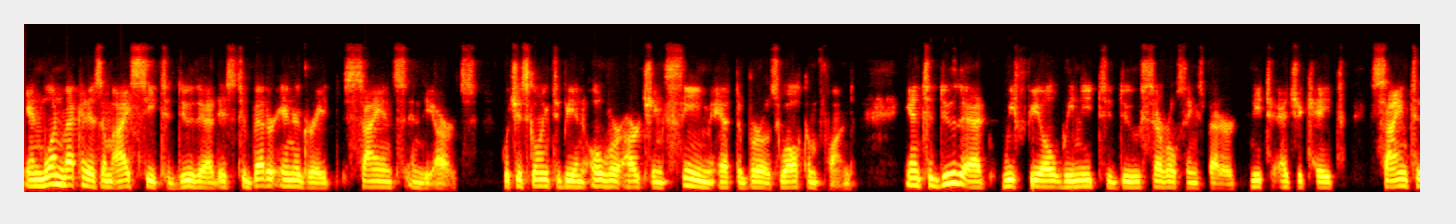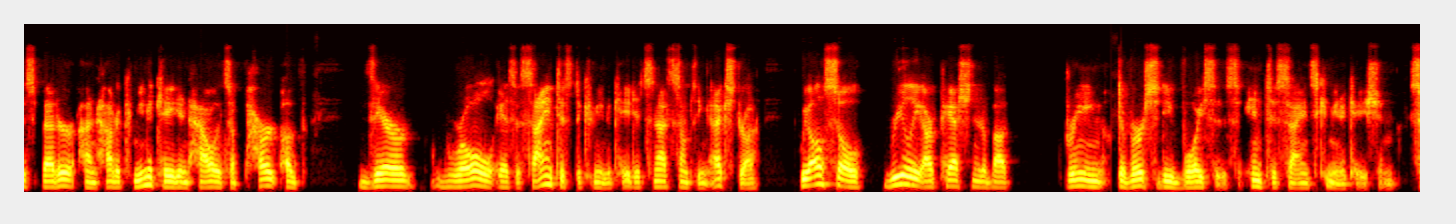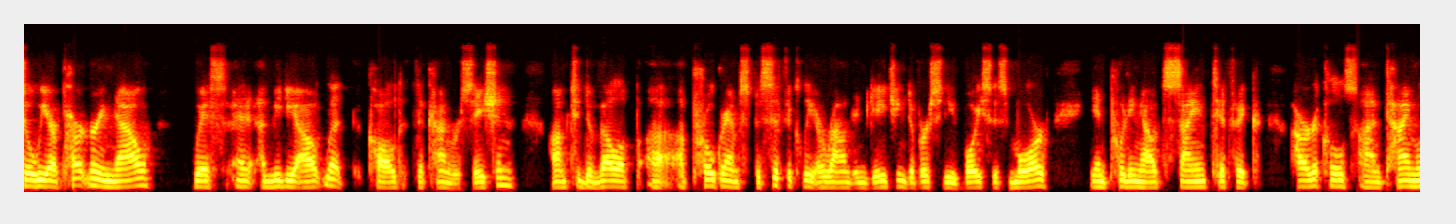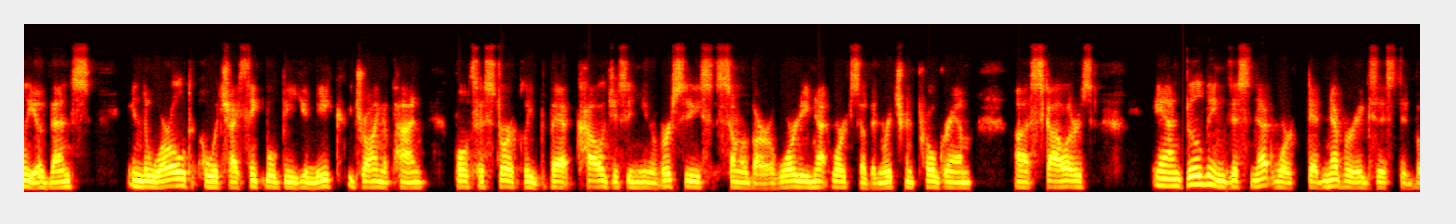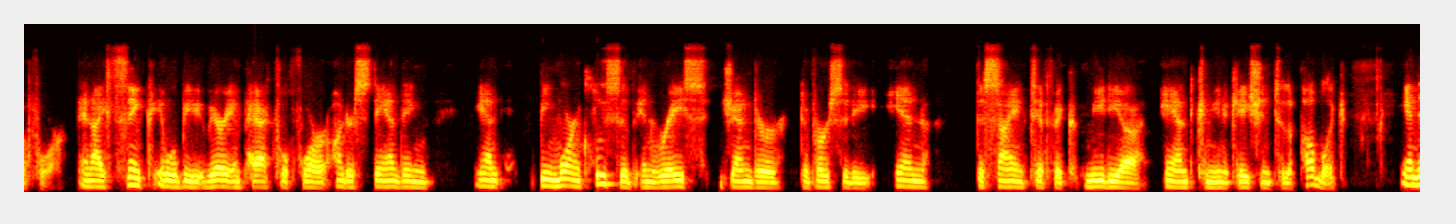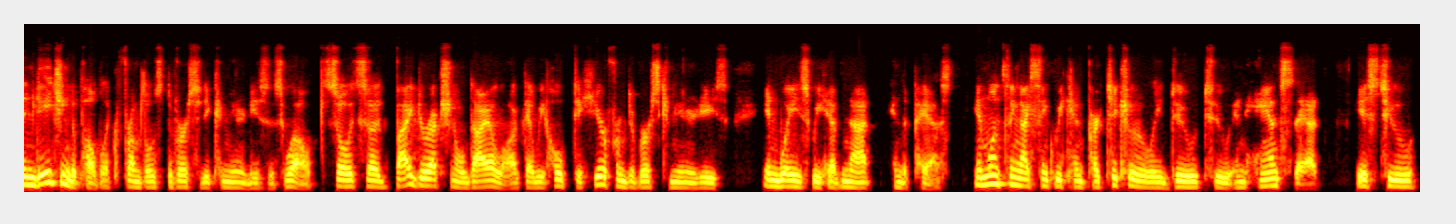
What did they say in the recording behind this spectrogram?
And one mechanism I see to do that is to better integrate science and the arts, which is going to be an overarching theme at the Burroughs Wellcome Fund. And to do that, we feel we need to do several things better. Need to educate scientists better on how to communicate and how it's a part of their role as a scientist to communicate. It's not something extra. We also really are passionate about bringing diversity voices into science communication. So we are partnering now with a, a media outlet called The Conversation um, to develop a, a program specifically around engaging diversity voices more in putting out scientific articles on timely events in the world, which I think will be unique, drawing upon both historically black colleges and universities, some of our awardee networks of enrichment program uh, scholars, and building this network that never existed before. And I think it will be very impactful for understanding and being more inclusive in race, gender, diversity in the scientific media and communication to the public and engaging the public from those diversity communities as well. So it's a bi-directional dialogue that we hope to hear from diverse communities in ways we have not in the past. And one thing I think we can particularly do to enhance that is to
